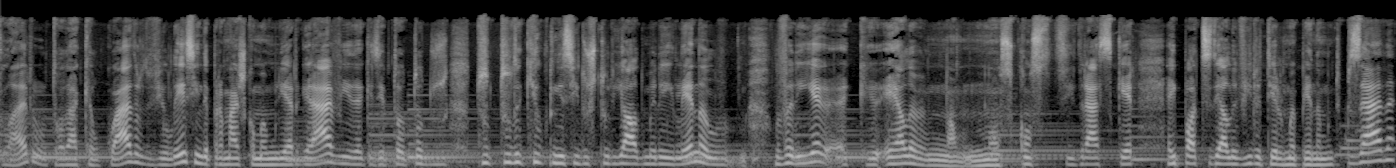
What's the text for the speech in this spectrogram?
claro, todo aquele quadro de violência, ainda para mais com uma mulher grávida, quer dizer, todo, todos- tudo, tudo aquilo que tinha sido o historial de Maria Helena le- levaria a que ela não, não se considerasse sequer a hipótese dela vir a ter uma pena muito pesada.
